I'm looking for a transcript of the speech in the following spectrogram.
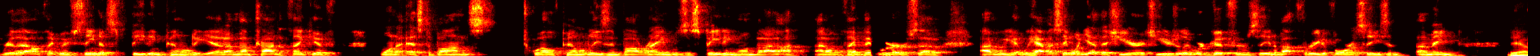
Really, I don't think we've seen a speeding penalty yet. I'm, I'm trying to think if one of Esteban's 12 penalties in Bahrain was a speeding one, but I, I don't think they were. So I, we, we haven't seen one yet this year. It's usually we're good for seeing about three to four a season. I mean, yeah,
